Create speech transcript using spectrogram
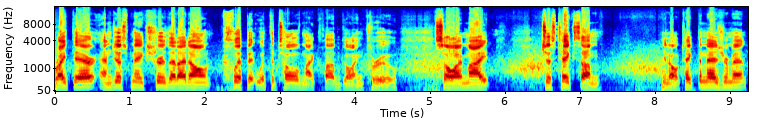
right there and just make sure that I don't clip it with the toe of my club going through. So I might just take some you know, take the measurement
